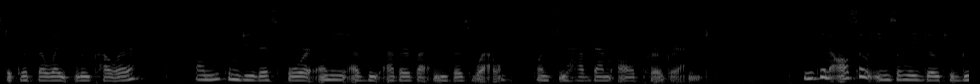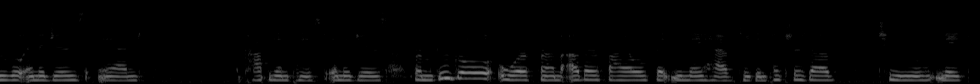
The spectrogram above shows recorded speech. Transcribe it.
stick with the light blue color and you can do this for any of the other buttons as well once you have them all programmed. You can also easily go to Google Images and copy and paste images from Google or from other files that you may have taken pictures of to make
